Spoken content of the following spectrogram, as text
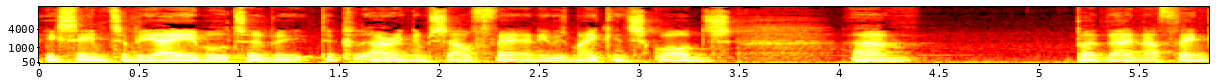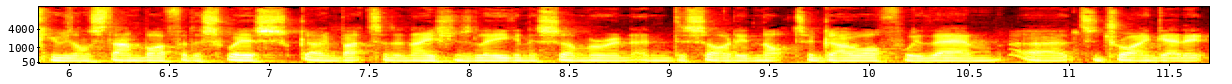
he seemed to be able to be declaring himself fit and he was making squads. Um, but then I think he was on standby for the Swiss, going back to the Nations League in the summer, and, and decided not to go off with them uh, to try and get it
